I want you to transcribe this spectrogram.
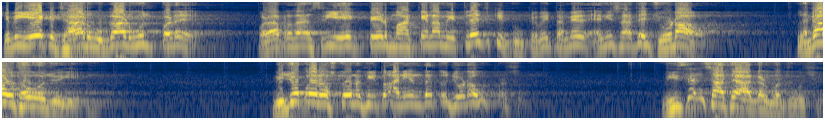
કે ભાઈ એક ઝાડ ઉગાડવું જ પડે. વડાપ્રધાન શ્રી એક પેડ માકે નામ એટલે જ કીધું કે ભાઈ તમે એની સાથે જોડાઓ. લગાવ થવો જોઈએ. બીજો કોઈ રસ્તો નથી તો આની અંદર તો જોડાવું જ પડશે. વિઝન સાથે આગળ વધવું છે.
